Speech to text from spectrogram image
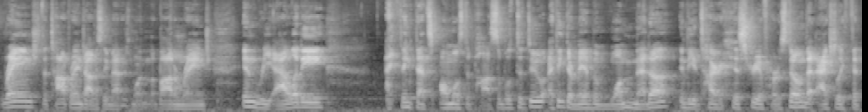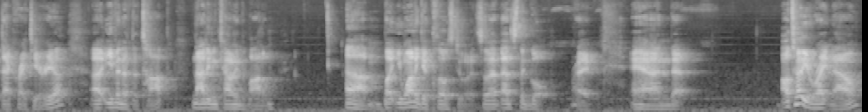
range. The top range obviously matters more than the bottom range. In reality, I think that's almost impossible to do. I think there may have been one meta in the entire history of Hearthstone that actually fit that criteria, uh, even at the top, not even counting the bottom. Um, but you want to get close to it, so that that's the goal, right? And I'll tell you right now,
